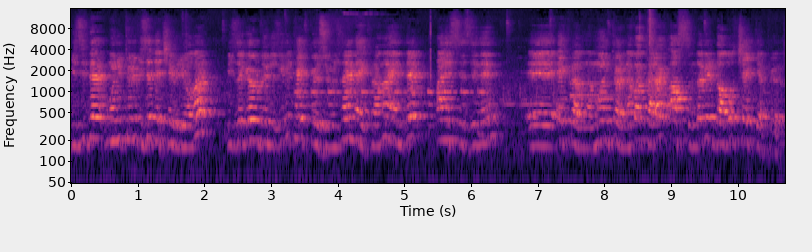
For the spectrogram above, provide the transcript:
Bizi de monitörü bize de çeviriyorlar. Biz de gördüğünüz gibi tek gözümüzle hem ekrana hem de anestezinin e, ekranına, monitörüne bakarak aslında bir double check yapıyoruz.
